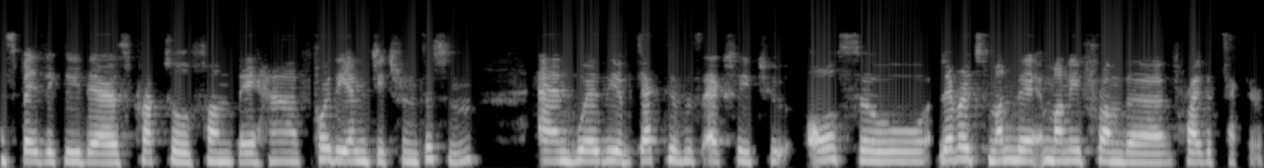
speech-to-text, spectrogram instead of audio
It's basically their structural fund they have for the energy transition and where the objective is actually to also leverage money, money from the private sector.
